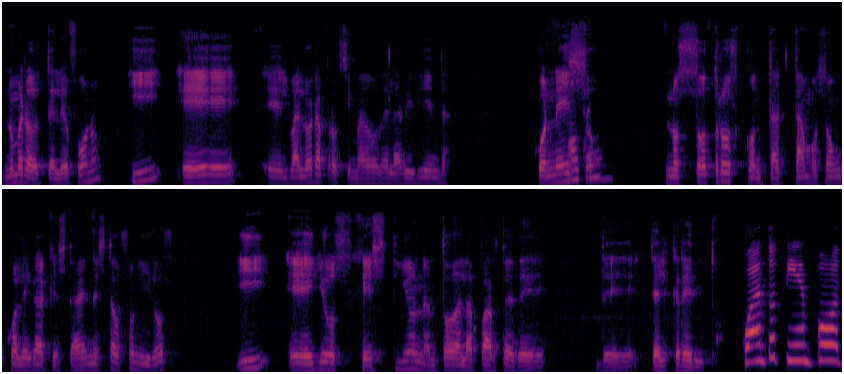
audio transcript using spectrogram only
número de teléfono y eh, el valor aproximado de la vivienda. Con eso, nosotros contactamos a un colega que está en Estados Unidos y ellos gestionan toda la parte de del crédito. ¿Cuánto tiempo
